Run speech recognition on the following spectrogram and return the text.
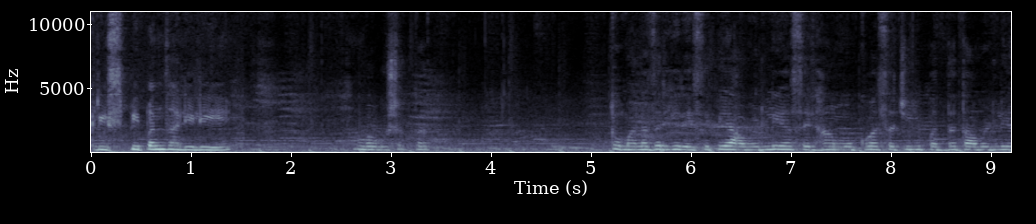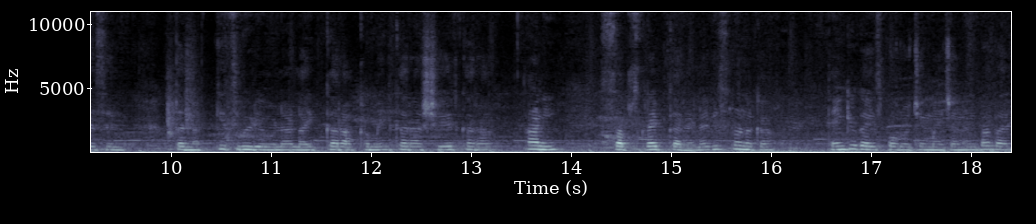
क्रिस्पी पण झालेली आहे. बघू शकतात. तुम्हाला जर ही रेसिपी आवडली असेल हा मुखवासाची ही पद्धत आवडली असेल तर नक्कीच व्हिडिओला लाईक करा कमेंट करा शेअर करा आणि सबस्क्राईब करायला विसरू नका. Thank you guys for watching my channel bye bye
